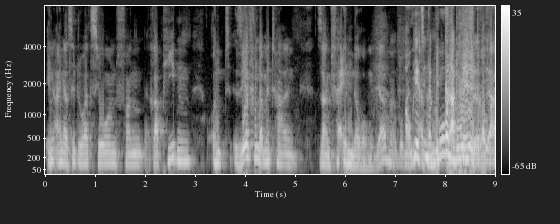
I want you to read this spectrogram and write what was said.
in einer Situation von rapiden und sehr fundamentalen sagen, Veränderungen. Ja, auch jetzt in der Corona-Krise, ja,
